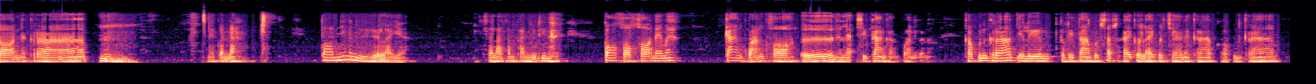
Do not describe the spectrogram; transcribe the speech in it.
ตอนนะครับอืมเดี๋ยวก่อนนะ ตอนนี้มันคืออะไรอะสาระสำคัญอยู่ที่ไหนกอขอคอได้ไหมก้างขวางคอ เออ นั่นแหละ ชื่อก้างขวางคอนี่ก่อนเนาะ ขอบคุณครับ อย่าลืมกดติดตามกด subscribe กดไลค์กดแชร์นะครับ ขอบคุณครับ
